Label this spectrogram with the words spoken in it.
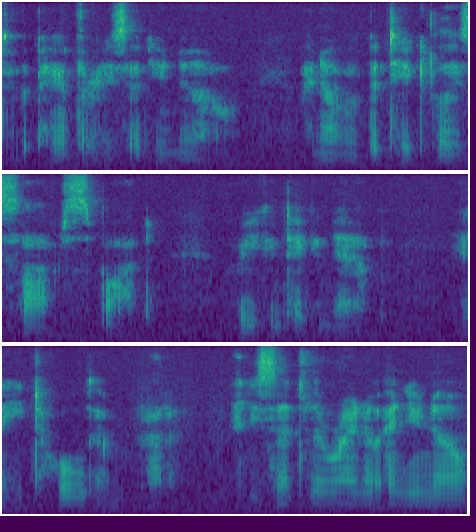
To the panther, he said, You know, I know of a particularly soft spot where you can take a nap. And he told him about it. And he said to the rhino, And you know,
